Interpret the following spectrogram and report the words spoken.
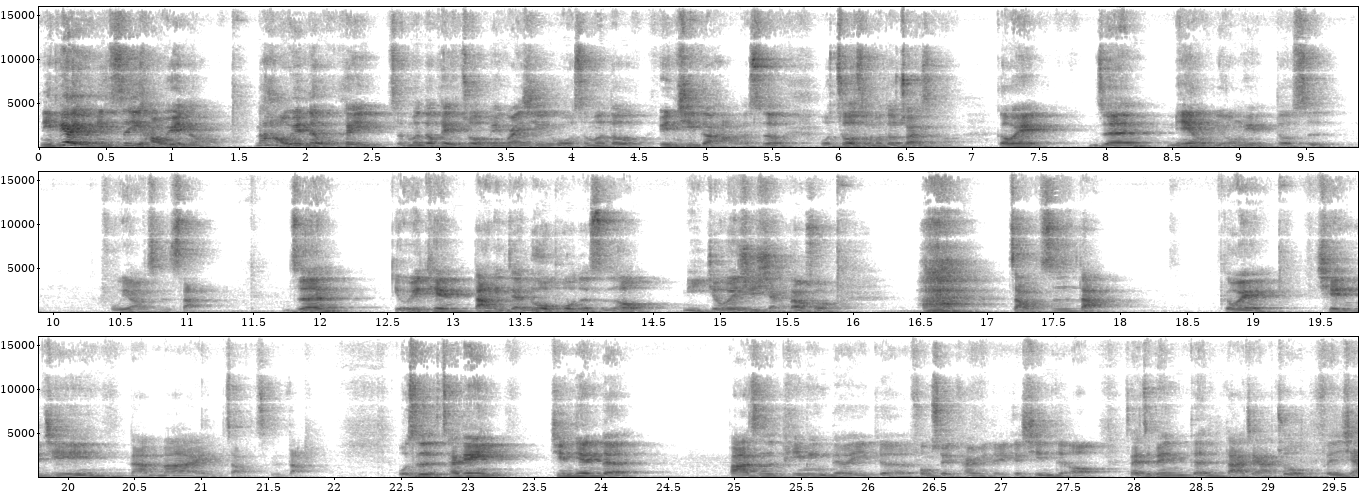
你不要以为你自己好运哦。那好运呢？我可以什么都可以做，没关系，我什么都运气都好的时候，我做什么都赚什么。各位，人没有永远都是扶摇直上，人有一天当你在落魄的时候，你就会去想到说，啊，早知道。各位，千金难买早知道。我是蔡天宇，今天的。八字拼命的一个风水看运的一个心得哦，在这边跟大家做分享，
